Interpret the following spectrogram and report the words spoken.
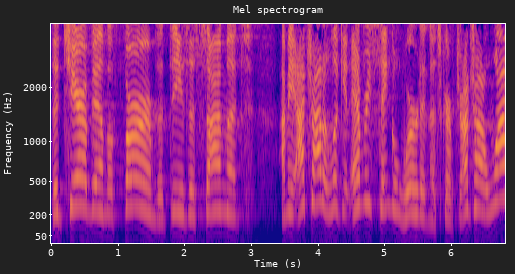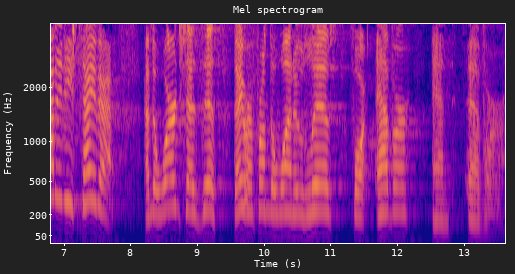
The cherubim affirm that these assignments, I mean, I try to look at every single word in the scripture. I try to, why did he say that? And the word says this, they were from the one who lives forever and ever.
